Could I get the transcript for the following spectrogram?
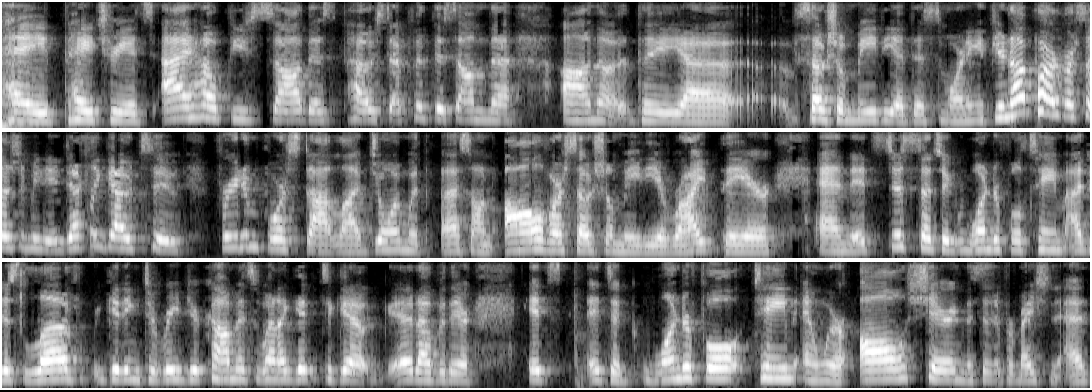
Hey, Patriots! I hope you saw this post. I put this on the on the, the uh, social media this morning. If you're not part of our social media, definitely go to freedomforce.live. Join with us on all of our social media right there. And it's just such a wonderful team. I just love getting to read your comments when I get to get, get over there. It's it's a wonderful team, and we're all sharing this information as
